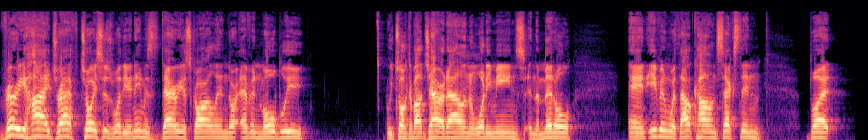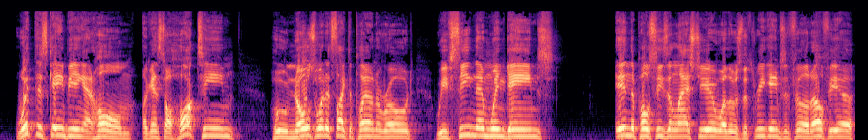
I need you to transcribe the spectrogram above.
very high draft choices, whether your name is Darius Garland or Evan Mobley we talked about Jarrett Allen and what he means in the middle, and even without Collin Sexton. But with this game being at home against a Hawk team who knows what it's like to play on the road, we've seen them win games in the postseason last year, whether it was the three games in Philadelphia,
